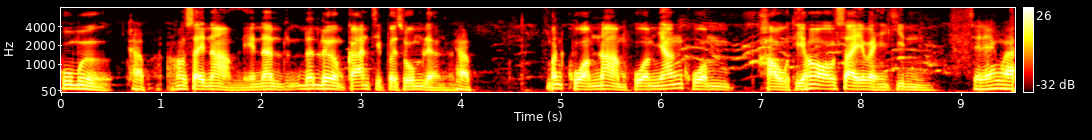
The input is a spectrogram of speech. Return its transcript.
คู่มือครับเฮาใส่น้ำนี่นั่นนั่นเริ่มการสิผสมแล้วนะครับ มันควมน้ำควมหยั้งควมเข่าวที่เฮาเอาใส่ไว้ให้กิน แสดงว่า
